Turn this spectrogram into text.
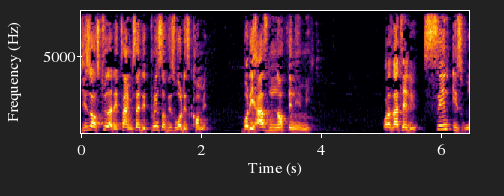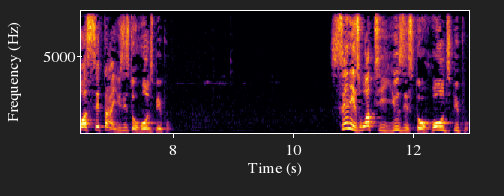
Jesus stood at the time, he said, The prince of this world is coming, but he has nothing in me. What does that tell you? Sin is what Satan uses to hold people. Sin is what he uses to hold people.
